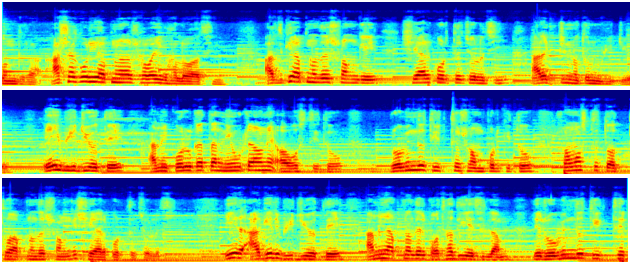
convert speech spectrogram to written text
বন্ধুরা, আশা করি আপনারা সবাই ভালো আছেন। আজকে আপনাদের সঙ্গে শেয়ার করতে চলেছি আরেকটি নতুন ভিডিও এই ভিডিওতে আমি কলকাতা নিউ টাউনে অবস্থিত রবীন্দ্র তীর্থ সম্পর্কিত সমস্ত তথ্য আপনাদের সঙ্গে শেয়ার করতে চলেছি। এর আগের ভিডিওতে আমি আপনাদের কথা দিয়েছিলাম যে রবীন্দ্র তীর্থের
